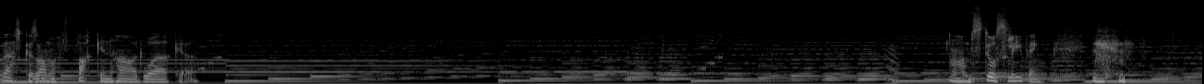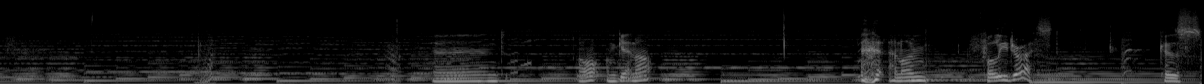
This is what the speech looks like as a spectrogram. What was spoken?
that's because I'm a fucking hard worker. Oh, I'm still sleeping. and... Oh, I'm getting up. and I'm fully dressed. Because...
